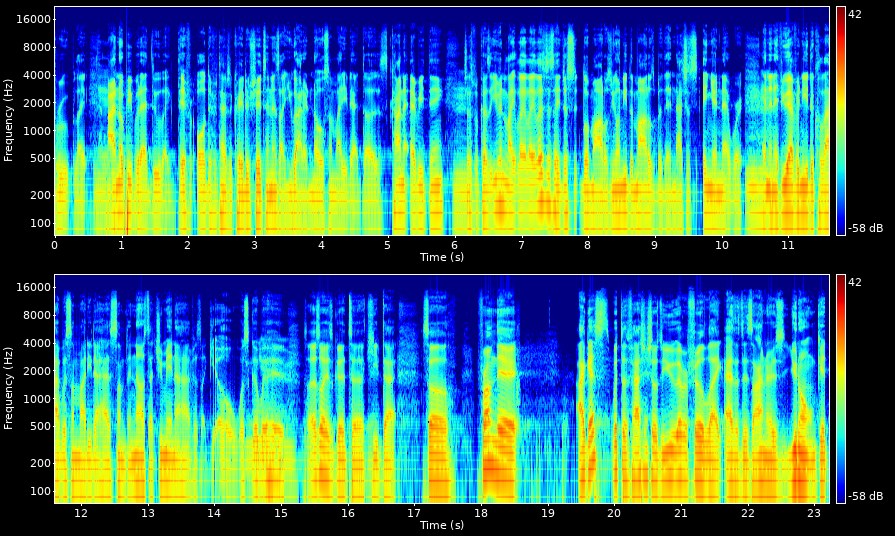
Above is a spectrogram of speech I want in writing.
group. Like Yeah. i know people that do like different all different types of creative shits and it's like you gotta know somebody that does kind of everything Mm. just because even like, like like let's just say just the models. You don't need the models but then that's just in your network. Mm-hmm. and then if you ever need to collab with somebody that has something else that you may not have it's like yo what's good with him? So it's always good to keep that. So from there I guess with the fashion shows, do you ever feel like as a designers you don't get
